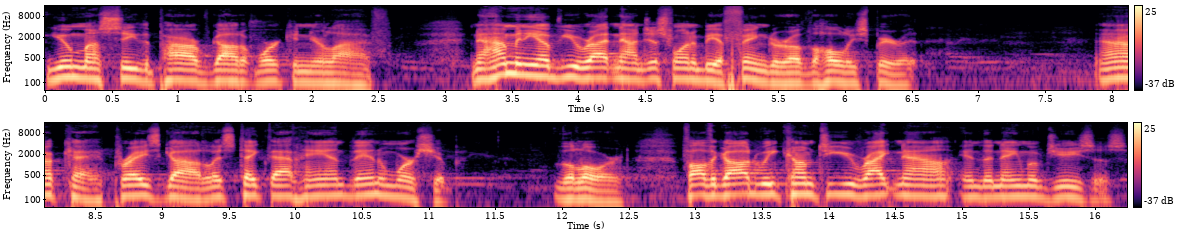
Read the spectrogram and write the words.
You must see the power of God at work in your life. Now, how many of you right now just want to be a finger of the Holy Spirit? Okay, praise God. Let's take that hand then and worship the Lord. Father God, we come to you right now in the name of Jesus.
